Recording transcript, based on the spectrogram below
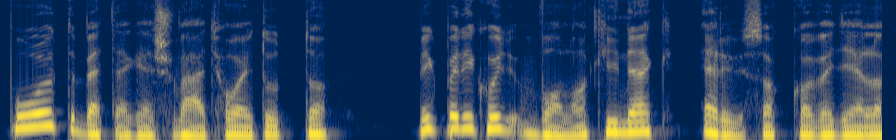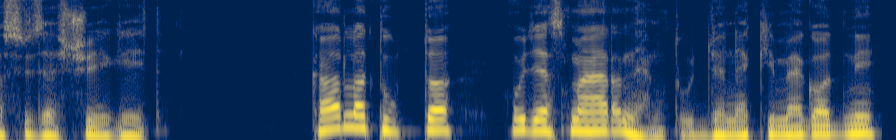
Polt beteges vágy hajtotta, mégpedig, hogy valakinek erőszakkal vegye el a szüzességét. Karla tudta, hogy ezt már nem tudja neki megadni,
